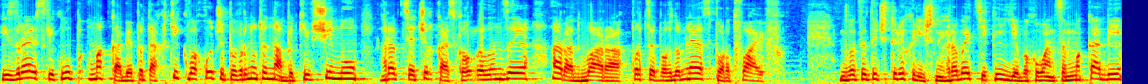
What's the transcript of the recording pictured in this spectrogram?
Ізраїльський клуб Маккабі Петах Тіква хоче повернути на батьківщину гравця черкаського ЛНЗ Арат Бара. Про це повідомляє Sport 5. 24-річний гравець, який є вихованцем Макабі,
